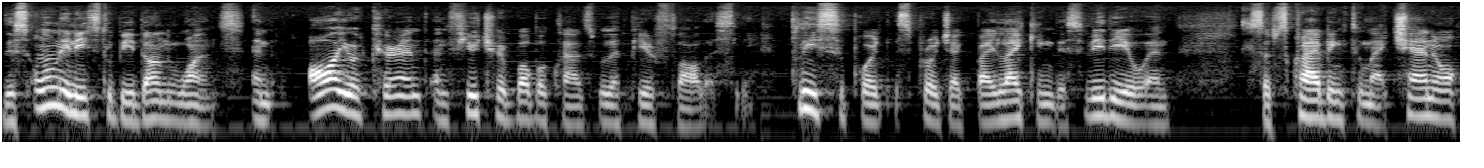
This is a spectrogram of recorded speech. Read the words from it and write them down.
This only needs to be done once, and all your current and future bubble clouds will appear flawlessly. Please support this project by liking this video and subscribing to my channel.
